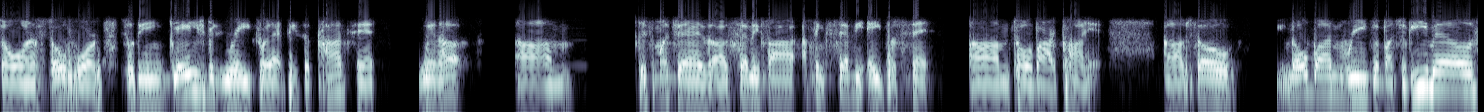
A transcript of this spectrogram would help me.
so on and so forth. So the engagement rate for that piece of content went up um, as much as uh, 75, I think 78% um, told by our client. Um, so no one reads a bunch of emails,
